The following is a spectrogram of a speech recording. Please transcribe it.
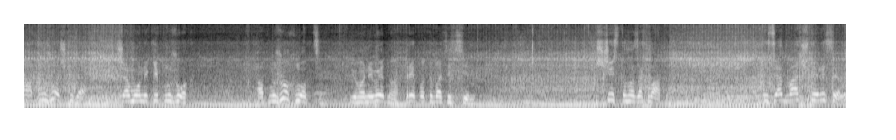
А, плужочки, де? Ще вон який плужок. А плужок, хлопці, його не видно, 3 по 27. З чистого захвату. І це 24 сили.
